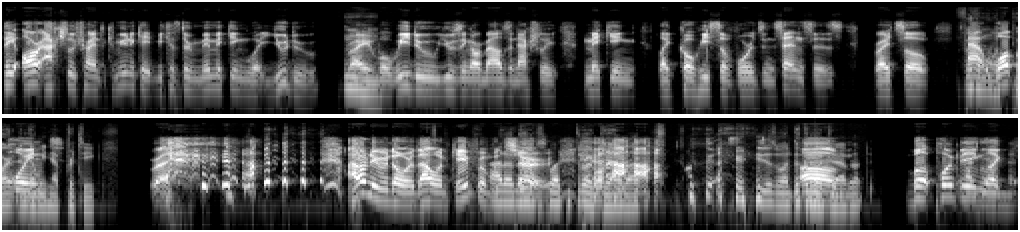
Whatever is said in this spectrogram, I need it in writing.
they are actually trying to communicate because they're mimicking what you do, right? Mhm. What we do using our mouths and actually making like cohesive words and sentences, right? So At what part, then we have pratik. Right. I don't even know where that one came from, but I don't know. Sure. just to throw a jab out. he just wanted to throw Um, a jab out. but point being, like, it.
